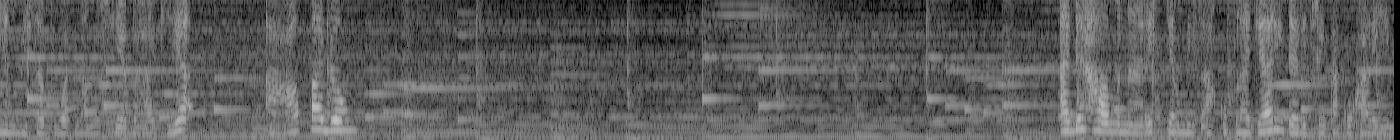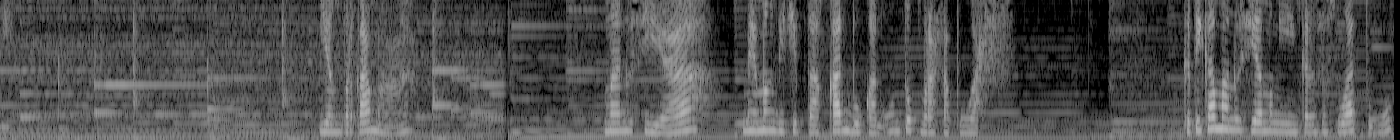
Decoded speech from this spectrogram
yang bisa buat manusia bahagia apa dong? Ada hal menarik yang bisa aku pelajari dari ceritaku kali ini. Yang pertama, manusia memang diciptakan bukan untuk merasa puas. Ketika manusia menginginkan sesuatu,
